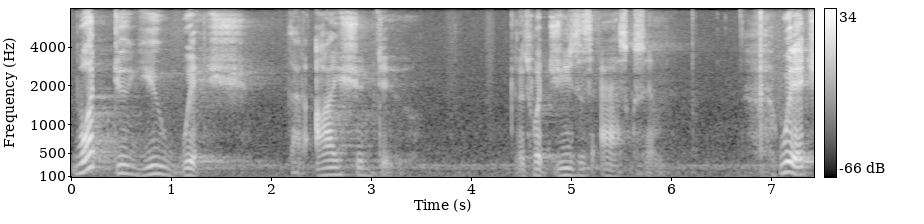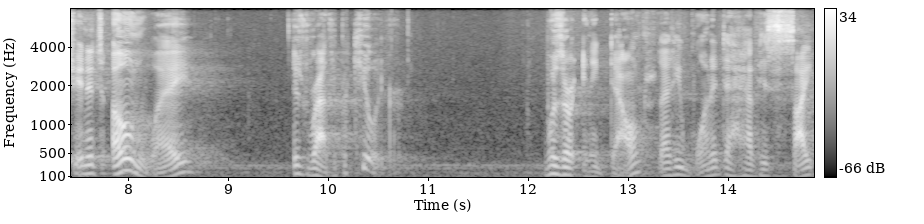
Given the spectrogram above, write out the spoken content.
What do you wish that I should do? Is what Jesus asks him, which in its own way is rather peculiar. Was there any doubt that he wanted to have his sight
